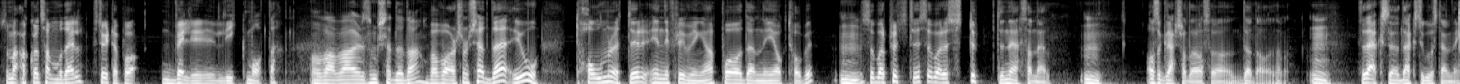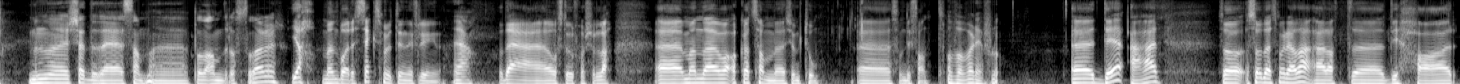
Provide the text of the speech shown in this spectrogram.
som er akkurat samme modell, styrta på en veldig lik måte. Og hva var det som skjedde da? Hva var det som skjedde? Jo, tolv minutter inn i flyvinga på den i oktober, Mm. så bare plutselig så bare stupte nesa ned. Mm. Og så krasja det, og så døde alle sammen. Mm. Så det er, så, det er ikke så god stemning. Men øh, skjedde det samme på det andre også, da, eller? Ja, men bare seks minutter inn i flygingen. Ja. Og det er jo stor forskjell, da. Eh, men det var akkurat samme symptom eh, som de fant. Og hva var det for noe? Eh, det er så, så det som er greia, da, er at eh, de har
